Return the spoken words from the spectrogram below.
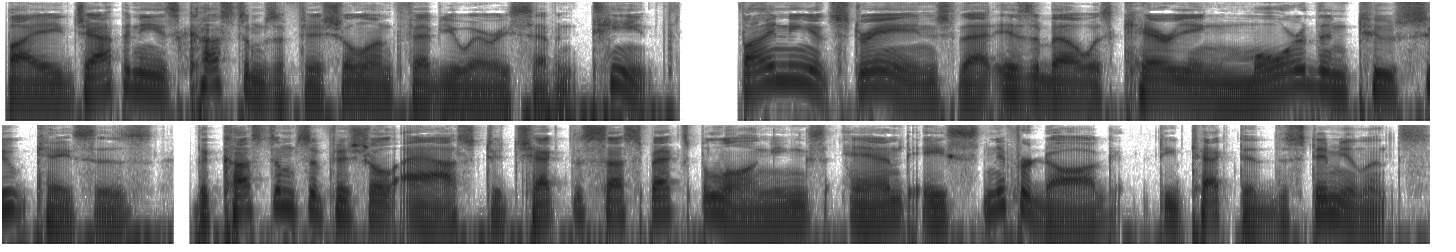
by a Japanese customs official on February 17th. Finding it strange that Isabel was carrying more than two suitcases, the customs official asked to check the suspect's belongings, and a sniffer dog detected the stimulants.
